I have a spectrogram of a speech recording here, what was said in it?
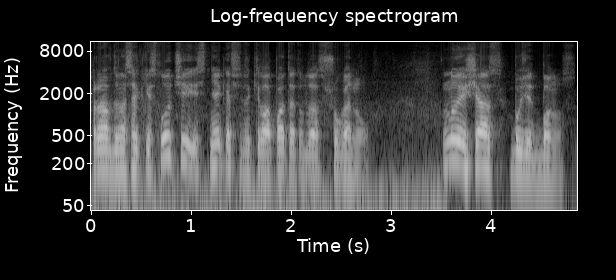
Правда, на всякий случай снег я все-таки лопатой туда шуганул. Ну и сейчас будет бонус.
